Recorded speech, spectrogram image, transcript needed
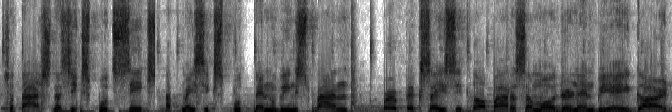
Sa taas na 6 foot 6 at may 6 foot 10 wingspan, perfect size ito para sa modern NBA guard.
